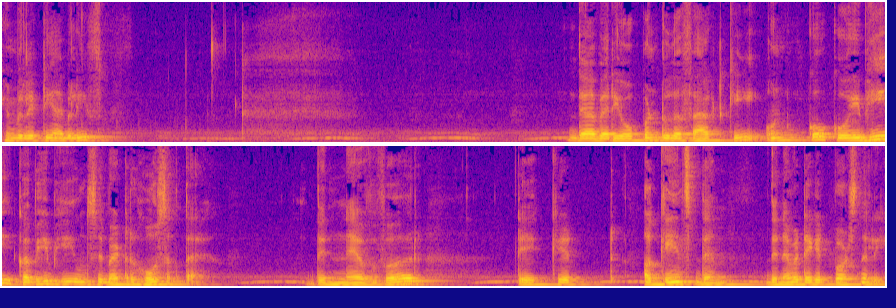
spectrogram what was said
humility, i believe. They are very open to the fact कि उनको कोई भी, कभी भी उनसे बेटर हो सकता है। दे never take it against them, they never take it personally.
